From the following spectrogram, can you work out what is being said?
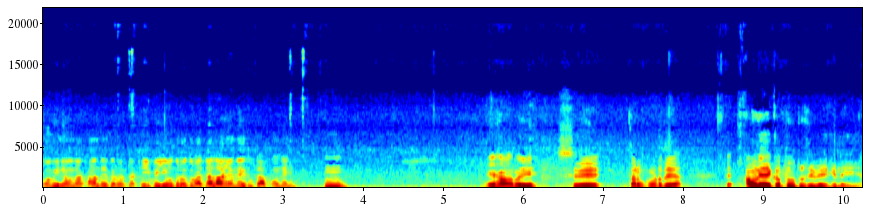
ਉਹ ਵੀ ਨਹੀਂ ਆਉਂਦਾ ਕਾਂਦੇ ਕਰੋ ਢੱਠੀ ਪਈ ਉਧਰੋਂ ਦਰਵਾਜ਼ਾ ਲਾ ਜਾਂਦੇ ਇੱਥੋਂ ਟੱਪ ਆਉਂਦੇ ਨੇ। ਹੂੰ। ਇਹ ਹਾਲ ਬਈ ਸਵੇ ਧਰਮਕੋਟ ਦੇ ਆ ਤੇ ਆਉਣੀ ਦੀ ਕਤੂ ਤੁਸੀਂ ਵੇਖ ਹੀ ਲਈ ਆ।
